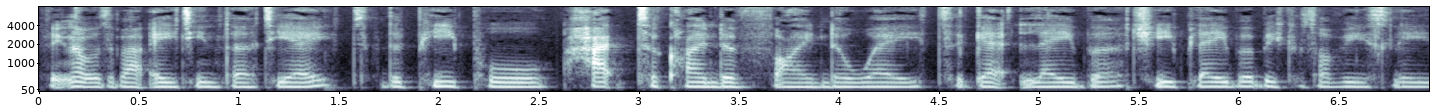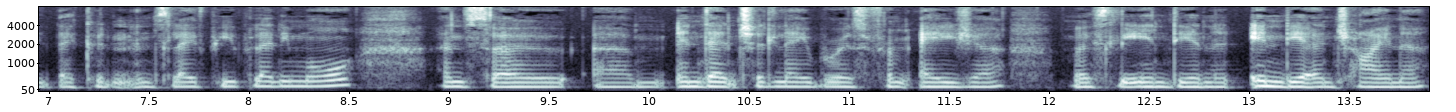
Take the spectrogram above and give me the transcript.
I think that was about 1838. The people had to kind of find a way to get labor, cheap labor, because obviously they couldn't enslave people anymore. And so um, indentured laborers from Asia, mostly Indian, India and China,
